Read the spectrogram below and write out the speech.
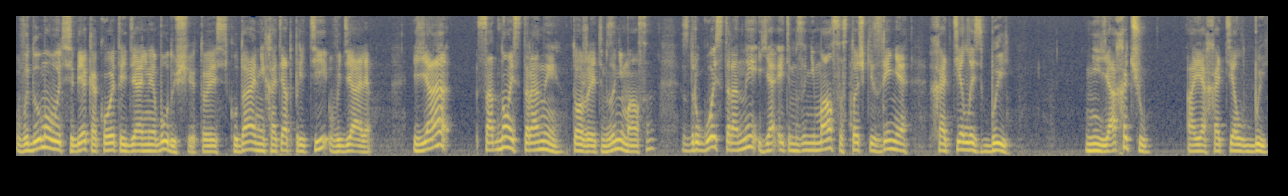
выдумывают себе какое-то идеальное будущее, то есть куда они хотят прийти в идеале. Я, с одной стороны, тоже этим занимался, с другой стороны, я этим занимался с точки зрения «хотелось бы». Не я хочу, а я хотел бы.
